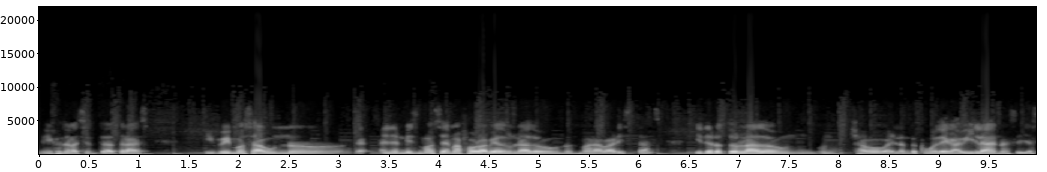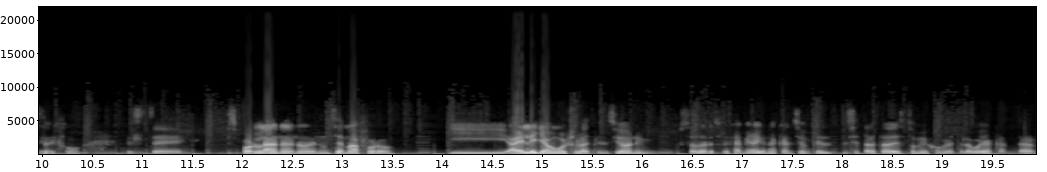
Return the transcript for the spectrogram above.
mi hijo en el asiento de atrás y vimos a uno. Eh, en el mismo semáforo había de un lado unos malabaristas y del otro lado un, un chavo bailando como de gavilán, así, ya sabes, como este, es por lana, ¿no? En un semáforo. Y a él le llamó mucho la atención y pues, a ver, dije, mira, hay una canción que se trata de esto, me dijo, mira, te la voy a cantar.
